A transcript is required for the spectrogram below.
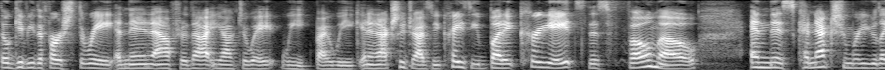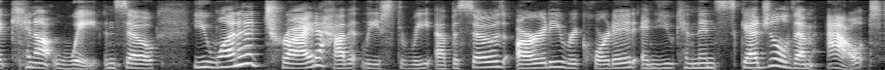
they'll give you the first 3 and then after that you have to wait week by week and it actually drives me crazy, but it creates this FOMO and this connection where you like cannot wait. And so you want to try to have at least 3 episodes already recorded and you can then schedule them out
